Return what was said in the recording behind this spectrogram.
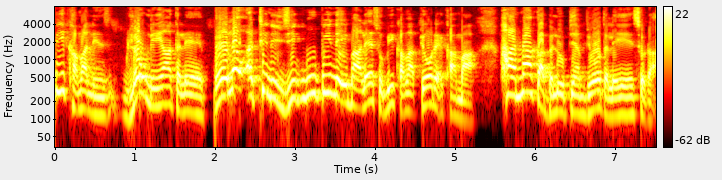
ပြီးခါမှနေလုံနေရတယ်လေဘယ်လောက်အထစ်နေရစ်မူပြီးနေမှလဲဆိုပြီးခါမှပြောတဲ့အခါမှာဟာနာကဘယ်လိုပြန်ပြောတယ်လဲဆိုတာ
